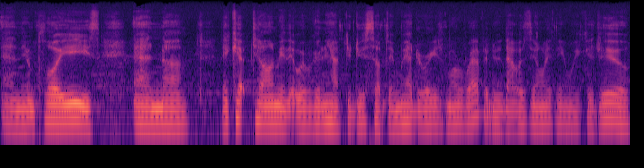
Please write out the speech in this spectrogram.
and the employees, and uh, they kept telling me that we were going to have to do something. We had to raise more revenue. That was the only thing we could do.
